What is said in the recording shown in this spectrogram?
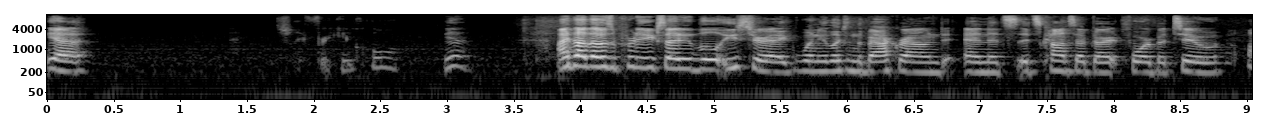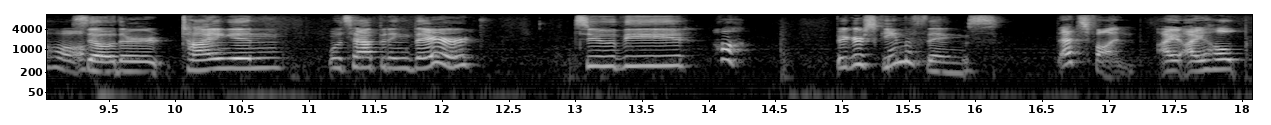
Yeah. It's really freaking cool. I thought that was a pretty exciting little Easter egg when you looked in the background and it's it's concept art for Batuu. Oh. So they're tying in what's happening there to the Huh. bigger scheme of things. That's fun. I I hope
